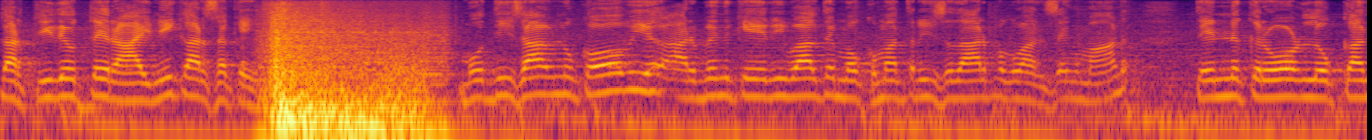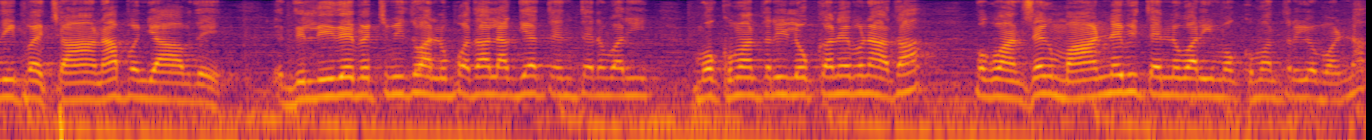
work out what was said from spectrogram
ਧਰਤੀ ਦੇ ਉੱਤੇ ਰਾਜ ਨਹੀਂ ਕਰ ਸਕੇ। ਮੋਦੀ ਸਾਹਿਬ ਨੂੰ ਕਹੋ ਵੀ ਅਰਵਿੰਦ ਕੇਜਰੀਵਾਲ ਤੇ ਮੁੱਖ ਮੰਤਰੀ ਸਰਦਾਰ ਭਗਵੰਤ ਸਿੰਘ ਮਾਨ 3 ਕਰੋੜ ਲੋਕਾਂ ਦੀ ਪਹਿਚਾਣ ਆ ਪੰਜਾਬ ਦੇ। ਦਿੱਲੀ ਦੇ ਵਿੱਚ ਵੀ ਤੁਹਾਨੂੰ ਪਤਾ ਲੱਗ ਗਿਆ ਤਿੰਨ ਤਿੰਨ ਵਾਰੀ ਮੁੱਖ ਮੰਤਰੀ ਲੋਕਾਂ ਨੇ ਬਣਾਤਾ। ਭਗਵੰਤ ਸਿੰਘ ਮਾਨ ਨੇ ਵੀ ਤਿੰਨ ਵਾਰੀ ਮੁੱਖ ਮੰਤਰੀ ਉਹ ਬਣਨਾ।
